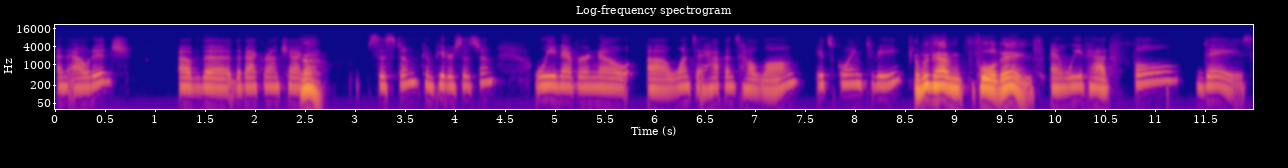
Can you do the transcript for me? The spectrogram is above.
an outage of the the background check yeah. system, computer system, we never know uh, once it happens how long it's going to be. And we've had full days. And we've had full days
